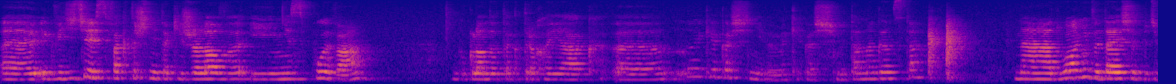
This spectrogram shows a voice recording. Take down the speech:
E, Jak widzicie jest faktycznie taki żelowy i nie spływa. Wygląda tak trochę jak, e, no jak jakaś, nie wiem, jak jakaś śmietana gęsta. Na dłoni wydaje się być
